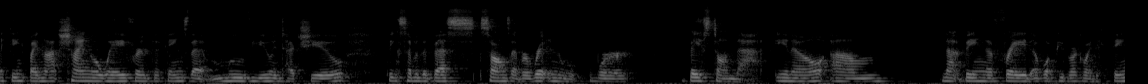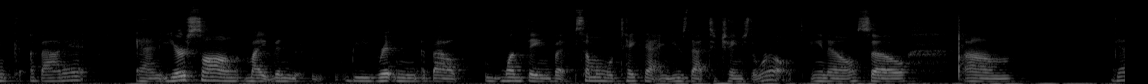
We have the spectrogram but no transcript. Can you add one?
I think by not shying away from the things that move you and touch you. I think some of the best songs ever written were based on that. You know, um, not being afraid of what people are going to think about it. And your song might been be written about one thing, but someone will take that and use that to change the world. You know, so. Um, yeah,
